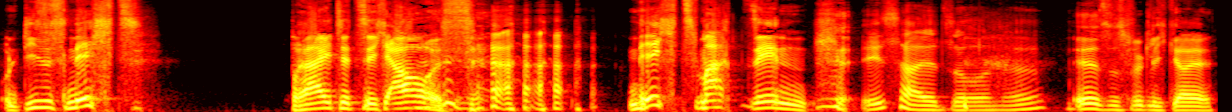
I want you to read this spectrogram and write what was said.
Und dieses Nichts breitet sich aus. nichts macht Sinn. Ist halt so, ne? Es ist wirklich geil.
